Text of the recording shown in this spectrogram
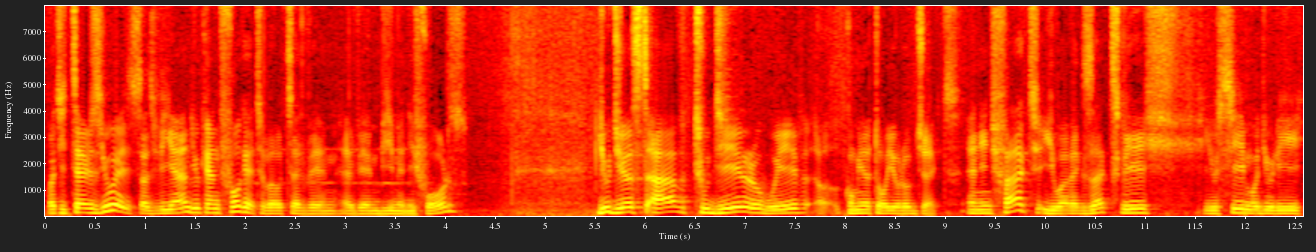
what it tells you is at the end you can forget about LVM, LVMB manifolds. You just have to deal with uh, combinatorial objects. And in fact, you have exactly, you see moduli,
